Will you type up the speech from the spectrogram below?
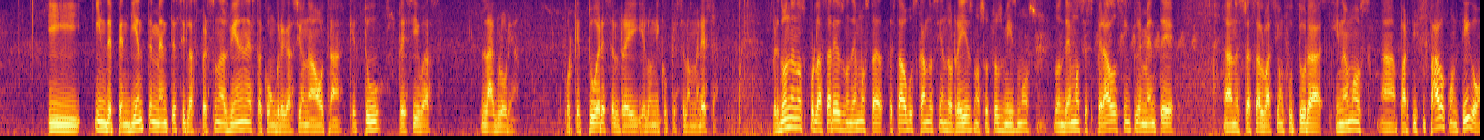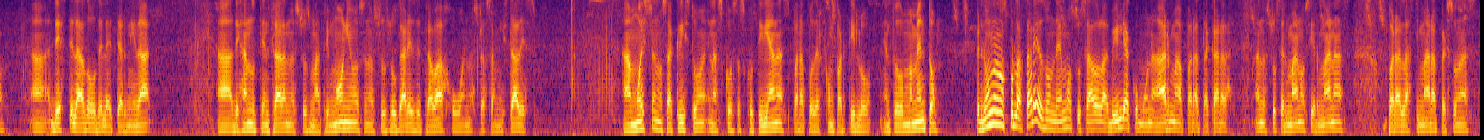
y independientemente si las personas vienen a esta congregación a otra, que tú recibas la gloria, porque tú eres el rey y el único que se lo merece. Perdónanos por las áreas donde hemos estado buscando siendo reyes nosotros mismos, donde hemos esperado simplemente a nuestra salvación futura y no hemos ah, participado contigo ah, de este lado de la eternidad, ah, dejándote entrar a nuestros matrimonios, a nuestros lugares de trabajo o a nuestras amistades. Muéstranos a Cristo en las cosas cotidianas para poder compartirlo en todo momento. Perdónanos por las áreas donde hemos usado la Biblia como una arma para atacar a, nuestros hermanos y hermanas, para lastimar a personas,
